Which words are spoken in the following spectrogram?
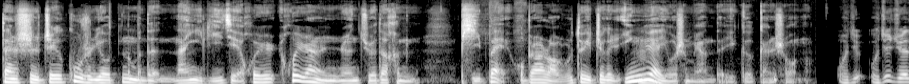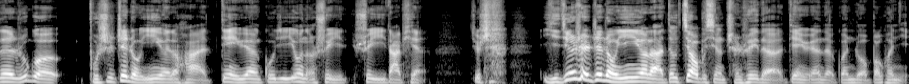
但是这个故事又那么的难以理解，会会让人觉得很疲惫。我不知道老卢对这个音乐有什么样的一个感受呢？我就我就觉得，如果不是这种音乐的话，电影院估计又能睡睡一大片。就是 已经是这种音乐了，都叫不醒沉睡的电影院的观众，包括你。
